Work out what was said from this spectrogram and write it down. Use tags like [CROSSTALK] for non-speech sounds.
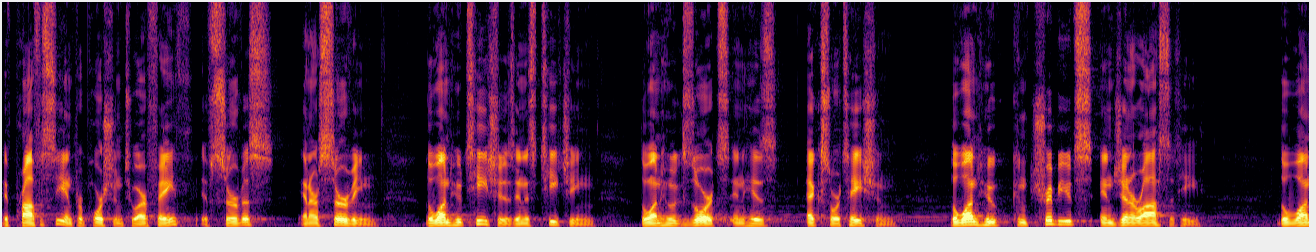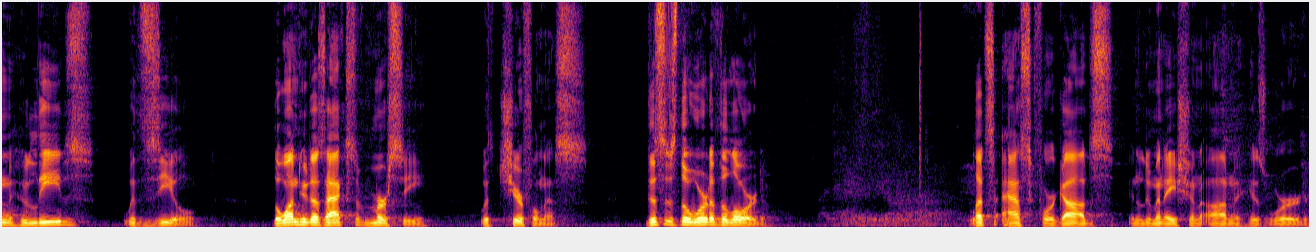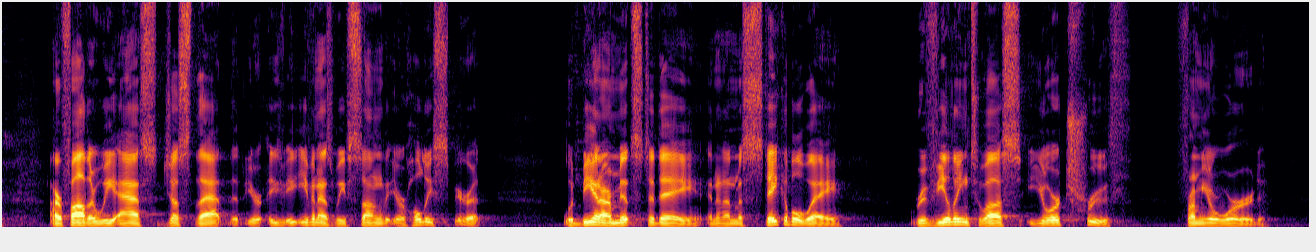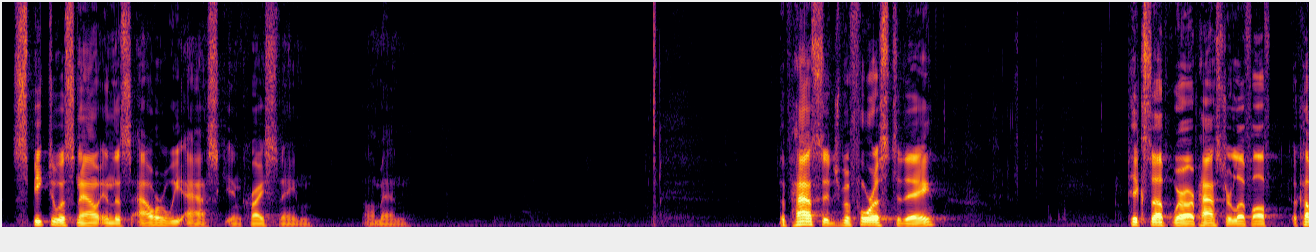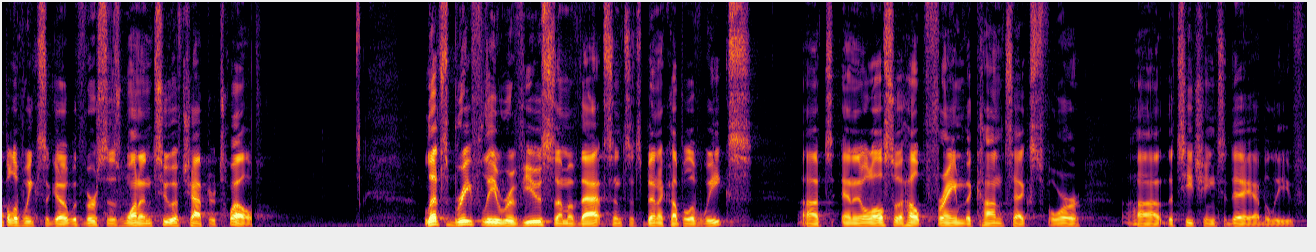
if prophecy in proportion to our faith, if service in our serving, the one who teaches in his teaching, the one who exhorts in his exhortation, the one who contributes in generosity, the one who leads with zeal, the one who does acts of mercy with cheerfulness. This is the word of the Lord. Let's ask for God's illumination on his word. Our Father, we ask just that, that your, even as we've sung, that your Holy Spirit would be in our midst today in an unmistakable way, revealing to us your truth from your word. Speak to us now in this hour, we ask. In Christ's name, amen. The passage before us today picks up where our pastor left off a couple of weeks ago with verses 1 and 2 of chapter 12. Let's briefly review some of that since it's been a couple of weeks, uh, and it will also help frame the context for uh, the teaching today, I believe.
